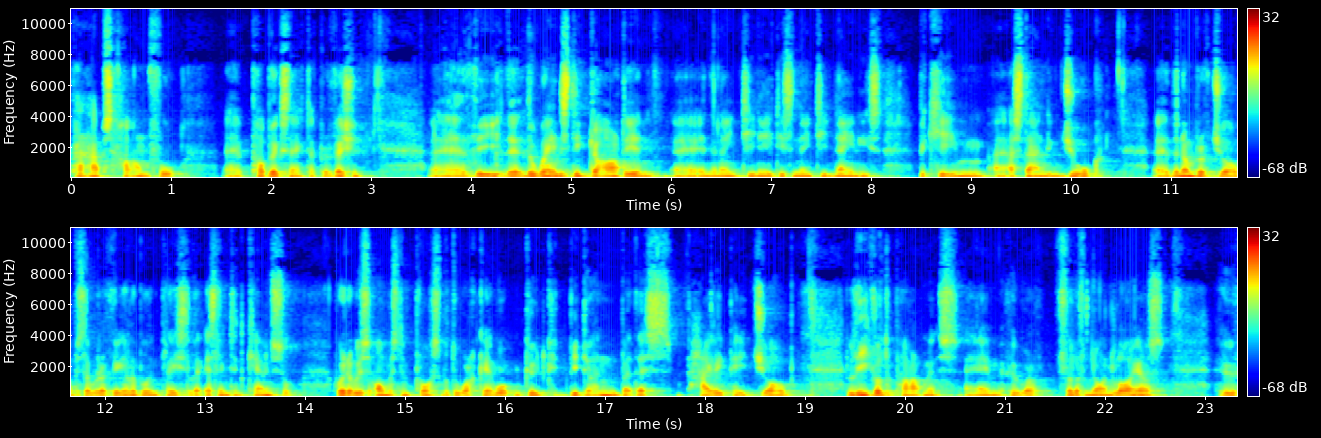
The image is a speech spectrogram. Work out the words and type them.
perhaps harmful uh, public sector provision. Uh, the, the, the Wednesday Guardian uh, in the 1980s and 1990s became a standing joke uh, the number of jobs that were available in places like Islington Council, where it was almost impossible to work out what good could be done by this highly paid job. Legal departments um, who were full of non-lawyers, who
